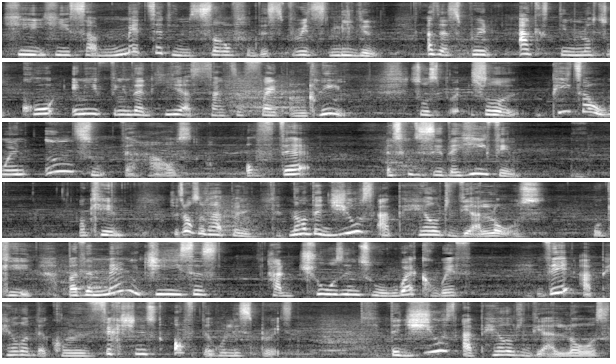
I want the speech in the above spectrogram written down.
He he submitted himself to the Spirit's leading, as the Spirit asked him not to call anything that he has sanctified unclean. So, so Peter went into the house of the, excuse to say, the heathen. Okay, so that's what happened. Now the Jews upheld their laws. Okay, but the men Jesus had chosen to work with, they upheld the convictions of the Holy Spirit. The Jews upheld their laws,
